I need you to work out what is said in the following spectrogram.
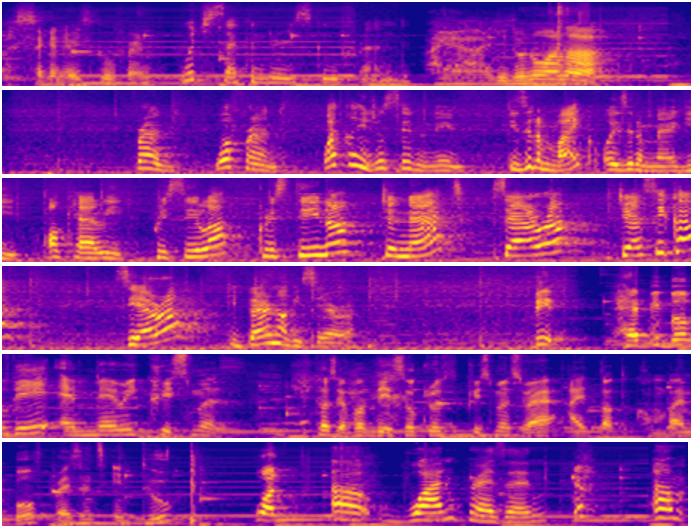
A secondary school friend. Which secondary school friend? Aya, you don't know one ah. Friend? What friend? Why can't you just say the name? Is it a Mike or is it a Maggie? Or Kelly? Priscilla? Christina? Jeanette? Sarah? Jessica? Sierra? It better not be Sierra. Babe, happy birthday and Merry Christmas. Because your birthday is so close to Christmas, right? I thought to combine both presents into one. Uh, one present? Yeah. Um,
